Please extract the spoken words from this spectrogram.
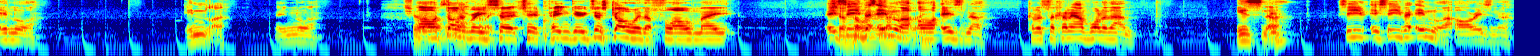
Inla. Inler. Inla. Sure Oh, don't research it, Pingu. Just go with the flow, mate. It's Sure either Inla or Isna. Can I, so can I have one of them? Isna. See, it's either Inla or Isna.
